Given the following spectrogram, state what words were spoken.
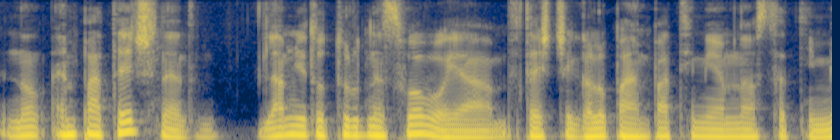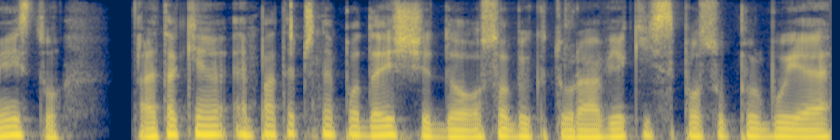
no, empatyczne. Dla mnie to trudne słowo. Ja w teście Galupa empatii miałem na ostatnim miejscu, ale takie empatyczne podejście do osoby, która w jakiś sposób próbuje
